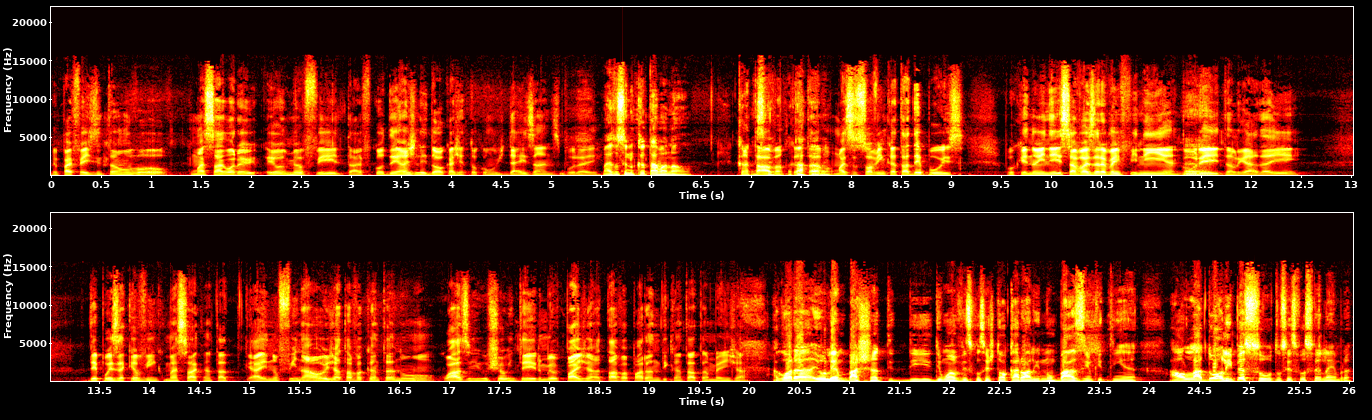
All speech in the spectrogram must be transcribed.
meu pai fez, então eu vou começar agora eu, eu e meu filho, tá? E ficou de Angeli Dó, que a gente tocou uns 10 anos por aí. Mas você não cantava, não. Cantava, Você cantava, cantava. né? Mas eu só vim cantar depois. Porque no início a voz era bem fininha, guri, tá ligado? Aí depois é que eu vim começar a cantar. Aí no final eu já tava cantando quase o show inteiro. Meu pai já tava parando de cantar também já. Agora eu lembro bastante de, de uma vez que vocês tocaram ali num barzinho que tinha ao lado do Olímpia Solto. Não sei se você lembra.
